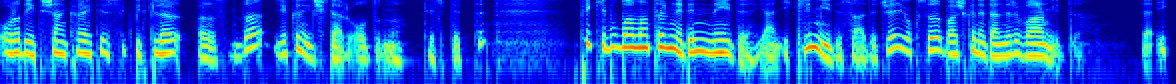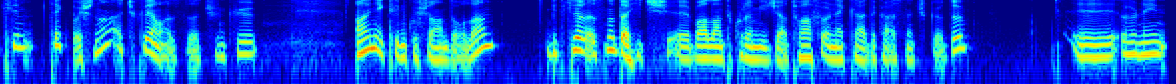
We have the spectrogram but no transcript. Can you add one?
orada yetişen karakteristik bitkiler arasında yakın ilişkiler olduğunu tespit etti. Peki bu bağlantıların nedeni neydi? Yani iklim miydi sadece yoksa başka nedenleri var mıydı? Ya iklim tek başına açıklayamazdı. Çünkü aynı iklim kuşağında olan bitkiler arasında da hiç e, bağlantı kuramayacağı tuhaf örnekler de karşısına çıkıyordu. E, örneğin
